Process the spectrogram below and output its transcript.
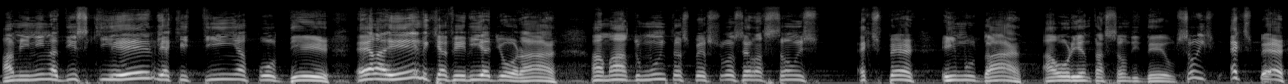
A menina disse que ele é que tinha poder, era ele que haveria de orar. Amado, muitas pessoas elas são expert em mudar a orientação de Deus, são expert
